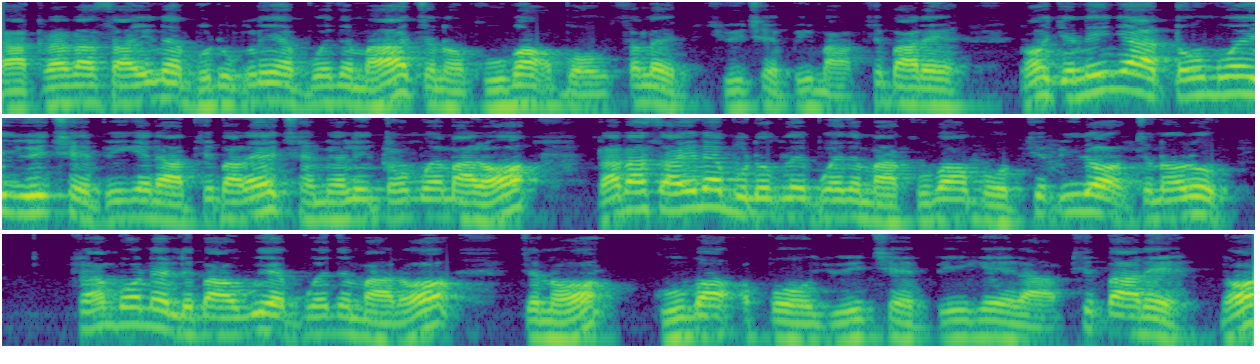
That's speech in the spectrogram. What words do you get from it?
ဒါကရာတာစာရေးနဲ့ဘိုဒိုကလင်းရဲ့ပွဲစဉ်မှာကျွန်တော်ဂိုးပေါင်းအပေါ်ဆက်လက်ရွေးချယ်ပေးမှာဖြစ်ပါတယ်။နော်ယနေ့ည၃ပွဲရွေးချယ်ပေးခဲ့တာဖြစ်ပါတယ်။ချန်ပီယံလိ၃ပွဲမှာတော့ကရာတာစာရေးနဲ့ဘိုဒိုကလင်းပွဲစဉ်မှာဂိုးပေါင်းအပေါ်ဖြစ်ပြီးတော့ကျွန်တော်တို့ထရမ်ဘော့နဲ့လီဗာပူးရဲ့ပွဲစဉ်မှာတော့ကျွန်တော် ဂိုးပေါက်အပေါ်ရွေးချယ်ပေးခဲ့တာဖြစ်ပါတယ်เนาะ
